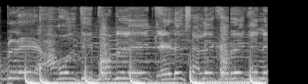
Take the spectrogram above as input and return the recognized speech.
bubbly.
